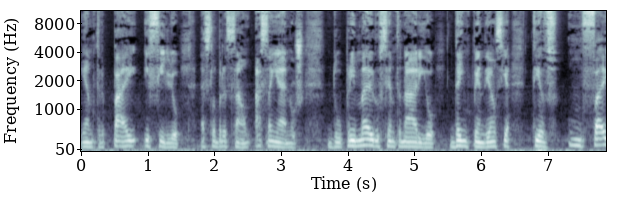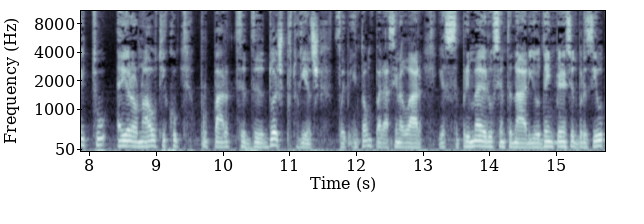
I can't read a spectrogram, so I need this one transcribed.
entre pai e filho. A celebração há 100 anos do primeiro centenário da independência teve um feito aeronáutico por parte de dois portugueses. Foi então para assinalar esse primeiro centenário da independência do Brasil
